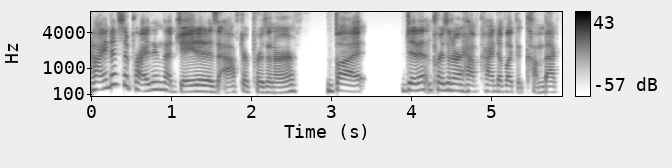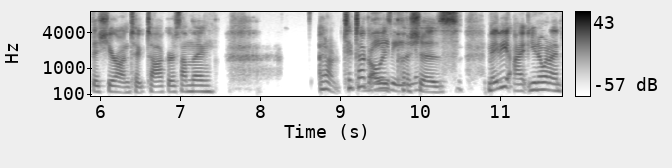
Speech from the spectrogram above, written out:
Kind of surprising that Jaded is after Prisoner, but didn't Prisoner have kind of like a comeback this year on TikTok or something? I don't know. TikTok always pushes. Maybe I you know what I'm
